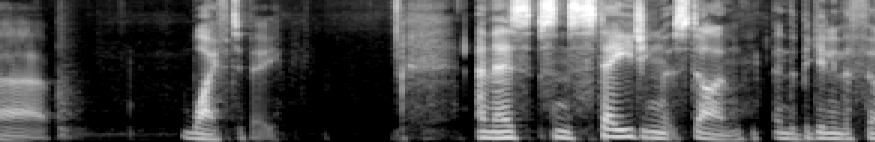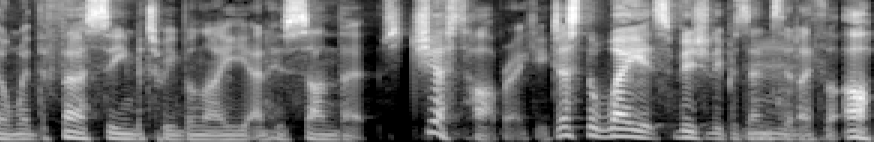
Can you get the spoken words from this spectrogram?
uh, wife to be. And there's some staging that's done in the beginning of the film with the first scene between Bill Nighy and his son that's just heartbreaking. Just the way it's visually presented, I thought, oh,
